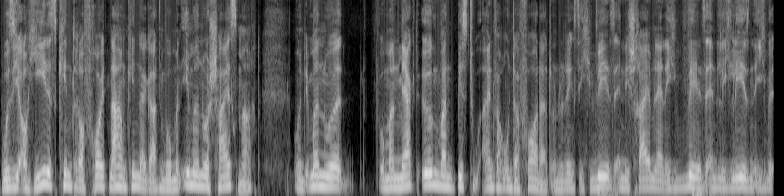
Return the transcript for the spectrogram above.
Wo sich auch jedes Kind darauf freut nach dem Kindergarten, wo man immer nur Scheiß macht und immer nur, wo man merkt, irgendwann bist du einfach unterfordert und du denkst, ich will jetzt endlich schreiben lernen, ich will jetzt endlich lesen, ich will.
